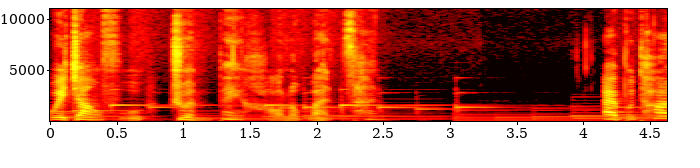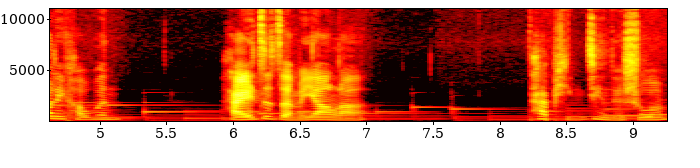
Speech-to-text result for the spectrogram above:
为丈夫准备好了晚餐。艾布塔利哈问。孩子怎么样了？他平静地说：“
